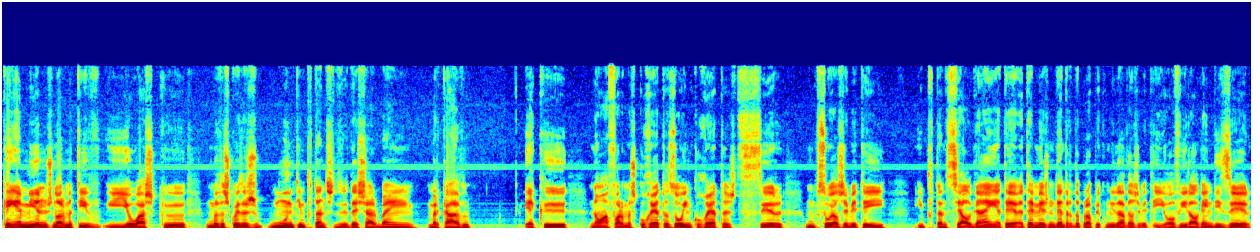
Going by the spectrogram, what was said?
quem é menos normativo. E eu acho que uma das coisas muito importantes de deixar bem marcado é que não há formas corretas ou incorretas de ser uma pessoa LGBTI. E portanto, se alguém, até, até mesmo dentro da própria comunidade LGBTI, ouvir alguém dizer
